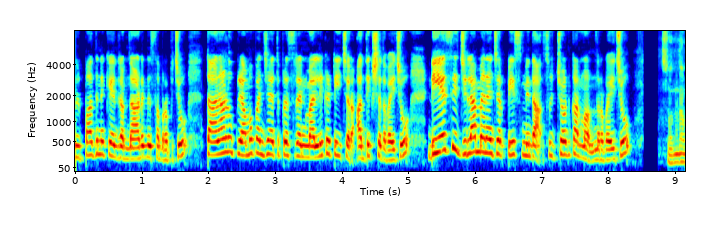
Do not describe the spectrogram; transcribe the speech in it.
ഉൽപാദന കേന്ദ്രം നാടിന് സമർപ്പിച്ചു. താനാളൂർ ഗ്രാമപഞ്ചായത്ത് പ്രസിഡന്റ് മല്ലിക ടീച്ചർ അധ്യക്ഷത വഹിച്ചു. ഡിഎസി ജില്ലാ manager P Smitha switch on കർമ്മം നിർവഹിച്ചു. സ്വന്തം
